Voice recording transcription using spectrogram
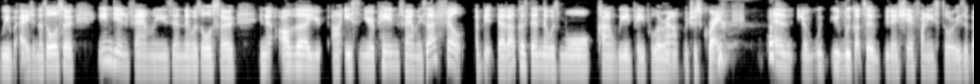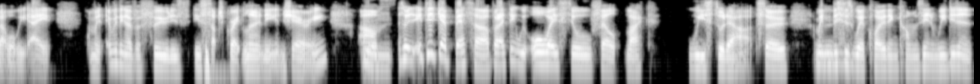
we were asian. There's also indian families and there was also you know other uh, eastern european families. That felt a bit better because then there was more kind of weird people around which was great and you know we we got to you know share funny stories about what we ate. I mean, everything over food is is such great learning and sharing. Um, yes. So it, it did get better, but I think we always still felt like we stood out. So I mean, mm. this is where clothing comes in. We didn't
